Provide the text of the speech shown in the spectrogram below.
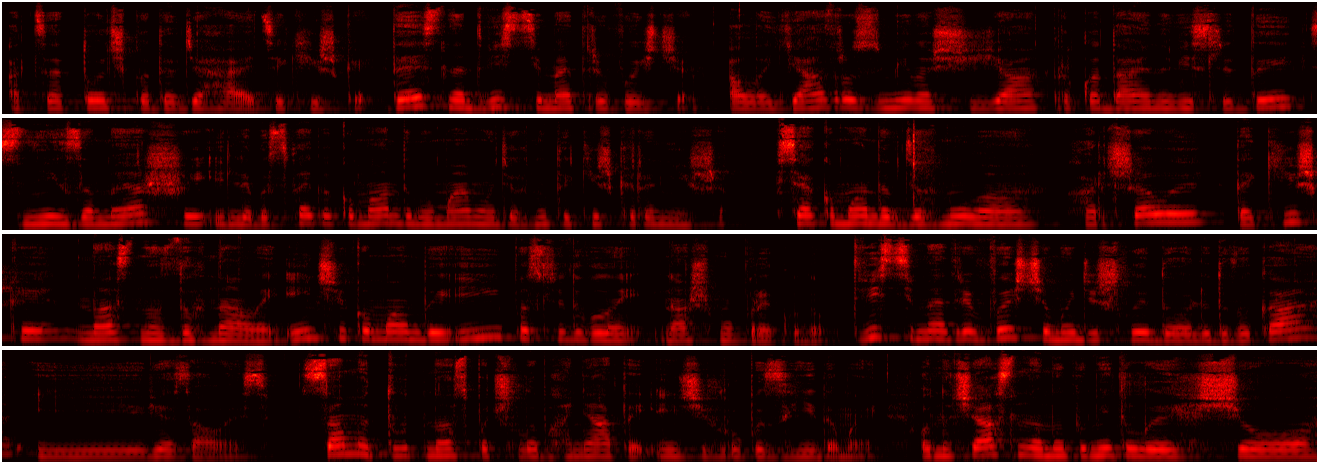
а це точка, де вдягаються кішки, десь на 200 метрів вище. Але я зрозуміла, що я прокладаю нові сліди, сніг замерший, і для безпеки команди ми маємо одягнути кішки раніше. Вся команда вдягнула харчели та кішки. Нас наздогнали інші команди і послідували нашому прикладу. 200 метрів вище ми дійшли до льодовика і в'язались. Саме тут нас почали обганяти інші групи з гідами. Одночасно ми помітили, що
